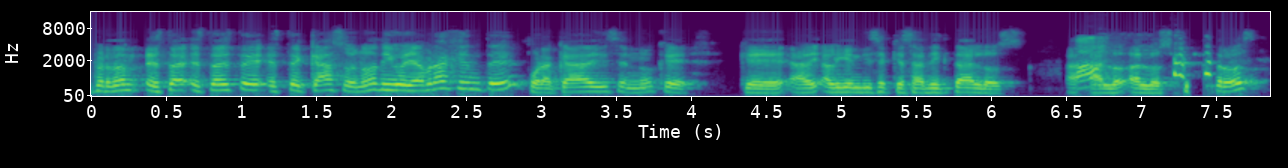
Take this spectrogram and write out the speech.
perdón, está, está este, este caso, ¿no? Digo, y habrá gente, por acá dicen, ¿no? Que, que alguien dice que se adicta a los, a, los filtros.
